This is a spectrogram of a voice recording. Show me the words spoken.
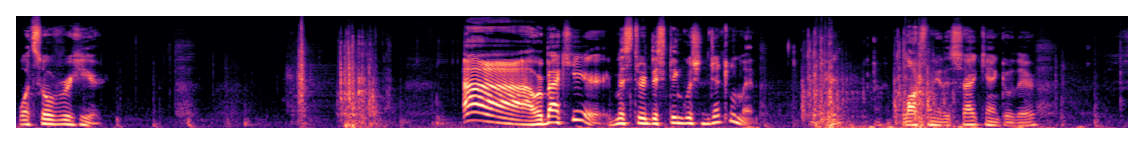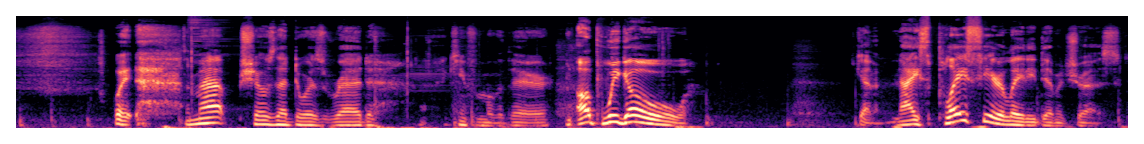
What's over here? Ah, we're back here, Mr. Distinguished Gentleman. Locked from the other side, can't go there. Wait, the map shows that door is red. It came from over there. Up we go! You got a nice place here, Lady Dimitrescu.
